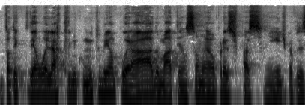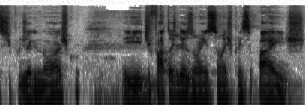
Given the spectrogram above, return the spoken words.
Então tem que ter um olhar clínico muito bem apurado, uma atenção maior para esses pacientes, para fazer esse tipo de diagnóstico. E, de fato, as lesões são as principais,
